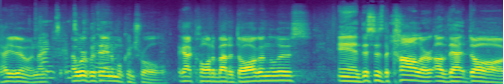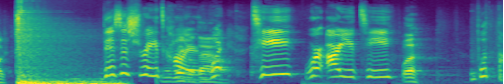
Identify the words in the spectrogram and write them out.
How you doing? I, I'm- I'm I work with good. animal control. I got called about a dog on the loose, and this is the collar of that dog. This is Charade's It collar. What? T, where are you, T? What? What the?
